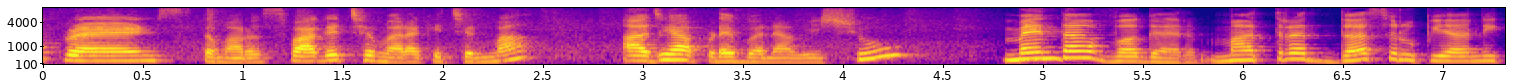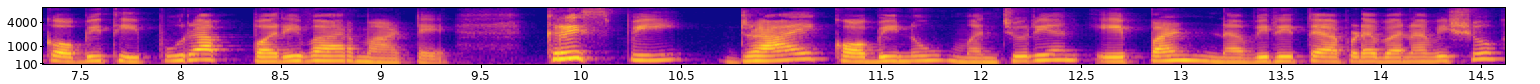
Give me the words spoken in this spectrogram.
ફ્રેન્ડ્સ તમારું સ્વાગત છે મારા કિચનમાં. આજે આપણે બનાવીશું મેંદા વગર માત્ર દસ રૂપિયાની કોબીથી પૂરા પરિવાર માટે ક્રિસ્પી ડ્રાય કોબીનું મંચુરિયન એ પણ નવી રીતે આપણે બનાવીશું.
